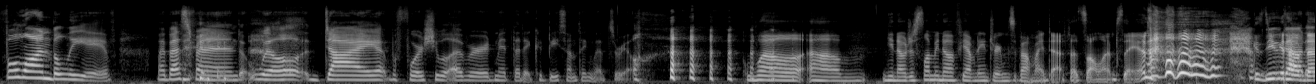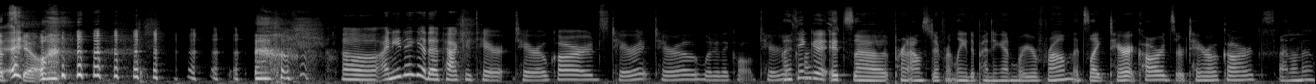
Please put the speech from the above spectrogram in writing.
full on believe my best friend will die before she will ever admit that it could be something that's real. well, um, you know, just let me know if you have any dreams about my death. That's all I'm saying. Because you, You could have got that skill. Oh, I need to get a pack of tar- tarot cards. Tarot, tarot. What are they called? Tarot. Cards. I think cards? it's uh, pronounced differently depending on where you're from. It's like tarot cards or tarot cards. I don't know.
